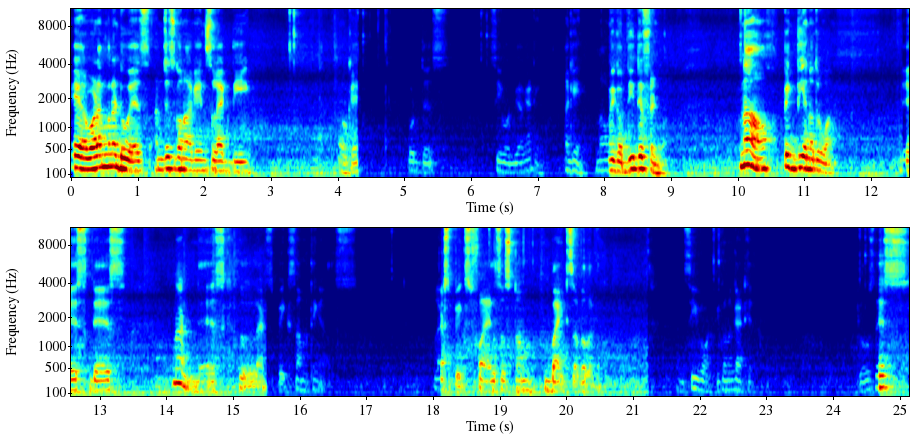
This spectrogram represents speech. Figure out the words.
Here what I'm gonna do is I'm just gonna again select the okay put this see what we are getting. Again now we got the different one. Now pick the another one. This this not this. Let's pick something else. Let's pick file system bytes available. And see what we're gonna get here. Close this.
